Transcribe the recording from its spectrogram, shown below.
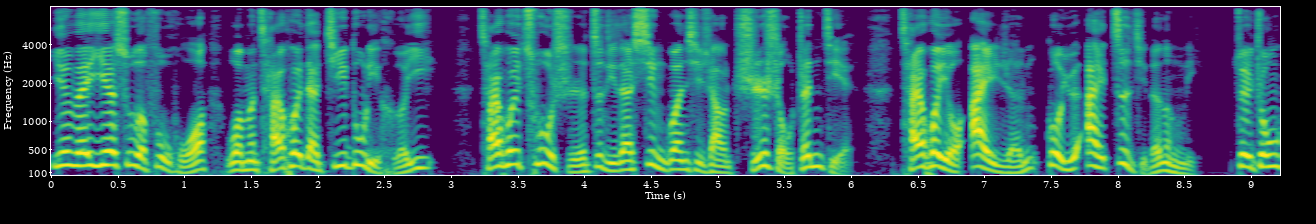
因为耶稣的复活，我们才会在基督里合一，才会促使自己在性关系上持守贞洁，才会有爱人过于爱自己的能力。最终，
